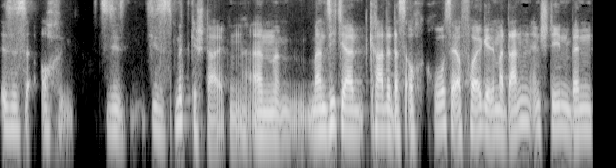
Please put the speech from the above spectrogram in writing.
Ist es auch dieses Mitgestalten. Ähm, man sieht ja gerade, dass auch große Erfolge immer dann entstehen, wenn,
